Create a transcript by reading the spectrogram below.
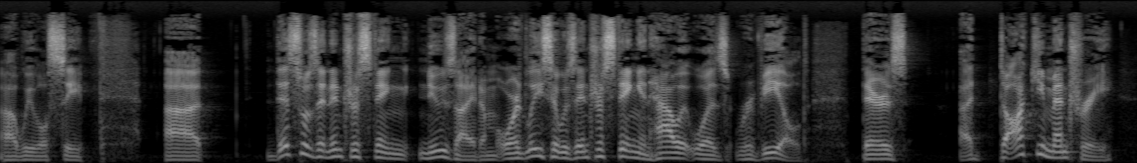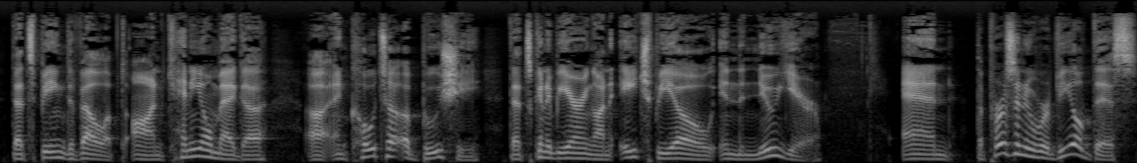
uh, we will see. Uh, this was an interesting news item, or at least it was interesting in how it was revealed. There's a documentary that's being developed on Kenny Omega uh, and Kota Ibushi that's going to be airing on HBO in the new year. And the person who revealed this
